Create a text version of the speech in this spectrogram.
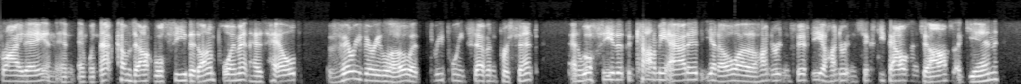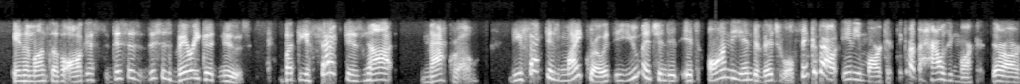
Friday, and, and, and when that comes out, we'll see that unemployment has held very, very low at 3.7%. And we'll see that the economy added, you know, 150, 160,000 jobs again in the month of August. This is this is very good news. But the effect is not macro. The effect is micro. It, you mentioned it. It's on the individual. Think about any market. Think about the housing market. There are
